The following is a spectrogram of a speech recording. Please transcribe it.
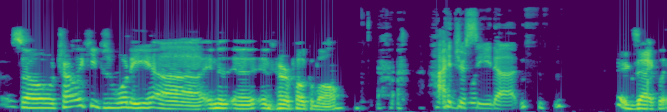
so Charlie keeps Woody uh in in, in her Pokeball. Hydra Seed. Uh, Exactly.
